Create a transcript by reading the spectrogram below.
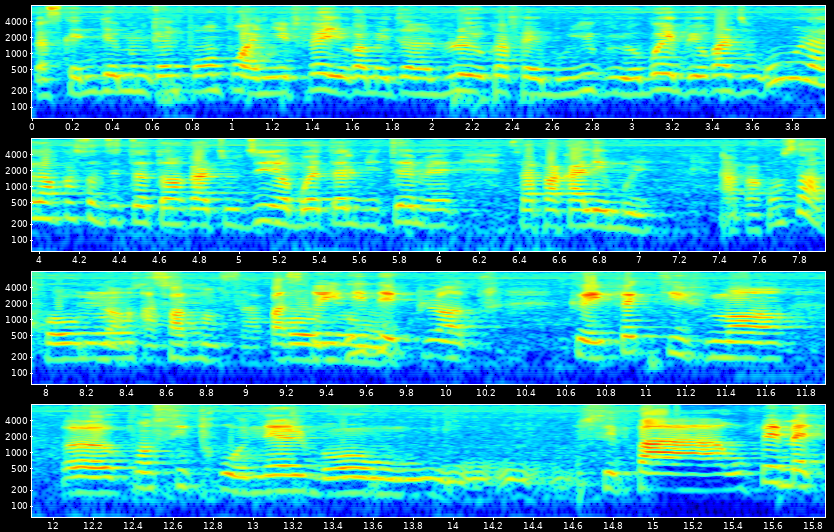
Parce que nous gens qui pour un poignet fait, vont mettre un bleu, ils vont faire bouillir, puis ils vont dire, ouh là là, on va sentir tant qu'à tout dire, on boit tel bité, mais ça n'a pas calé moins. Ah, pas comme ça, faut Non, pas comme ça. Parce qu'il y a des plantes que, effectivement, euh, qu'on citronnelle, bon, c'est pas. On peut mettre.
